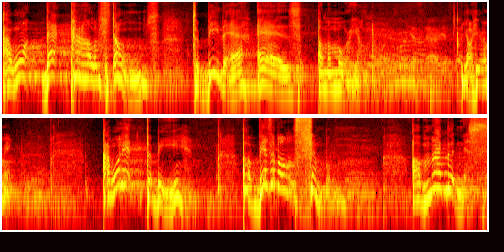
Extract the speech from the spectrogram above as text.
I want that pile of stones to be there as a memorial. Y'all hearing me? I want it to be a visible symbol of my goodness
